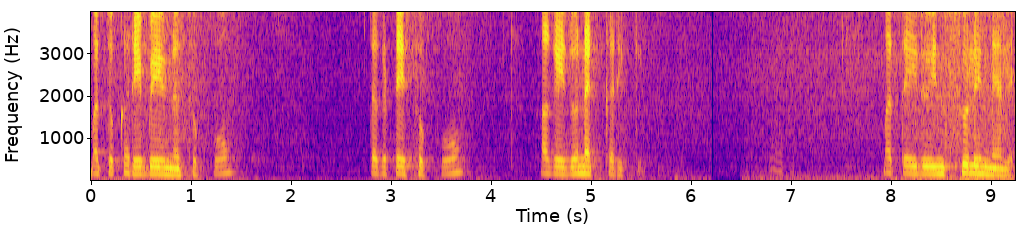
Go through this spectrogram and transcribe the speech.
ಮತ್ತು ಕರಿಬೇವಿನ ಸೊಪ್ಪು, ತಗಟೆ ಸೊಪ್ಪು, ಹಾಗೆ ಇದು ನೆಕ್ಕರಿಕೆ. ಮತ್ತು ಇದು ಇನ್ಸುಲಿನ್ ಎಲೆ.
